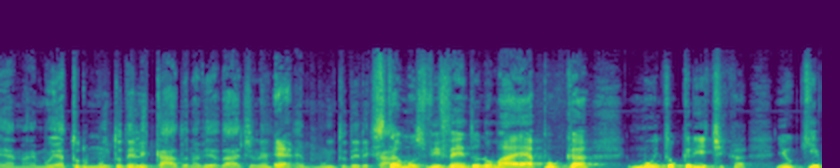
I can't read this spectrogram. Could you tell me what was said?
é, não, é, é tudo muito delicado, na verdade, né? É. muito delicado. Estamos vivendo numa época muito crítica. E o que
